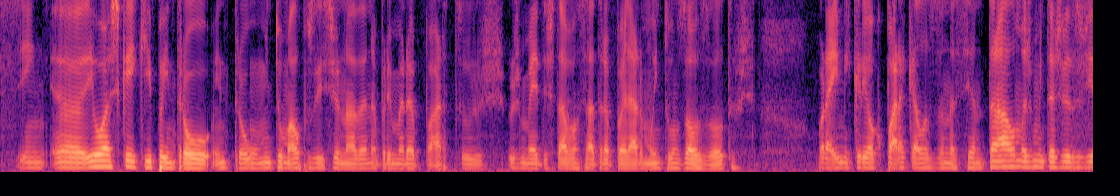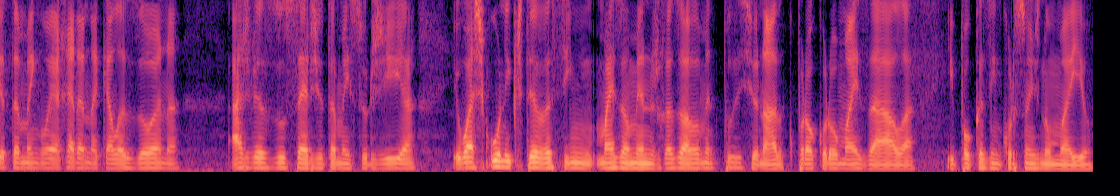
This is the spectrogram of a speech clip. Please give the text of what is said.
Sim, uh, eu acho que a equipa entrou, entrou muito mal posicionada na primeira parte. Os, os médios estavam-se a atrapalhar muito uns aos outros. O Brahimi queria ocupar aquela zona central, mas muitas vezes via também o Herrera naquela zona. Às vezes o Sérgio também surgia eu acho que o único que esteve assim, mais ou menos razoavelmente posicionado, que procurou mais a ala e poucas incursões no meio,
